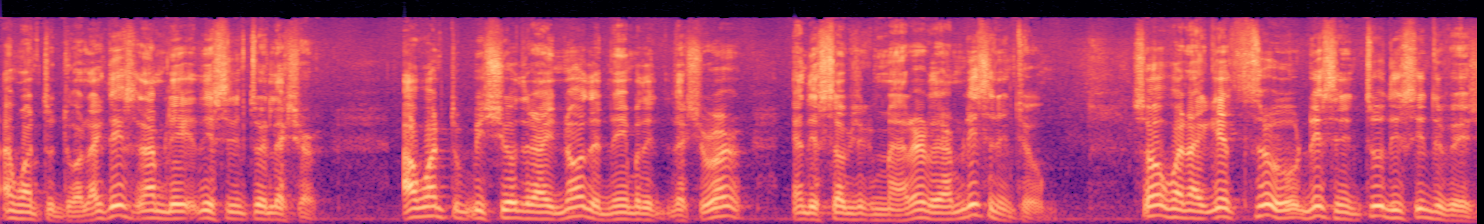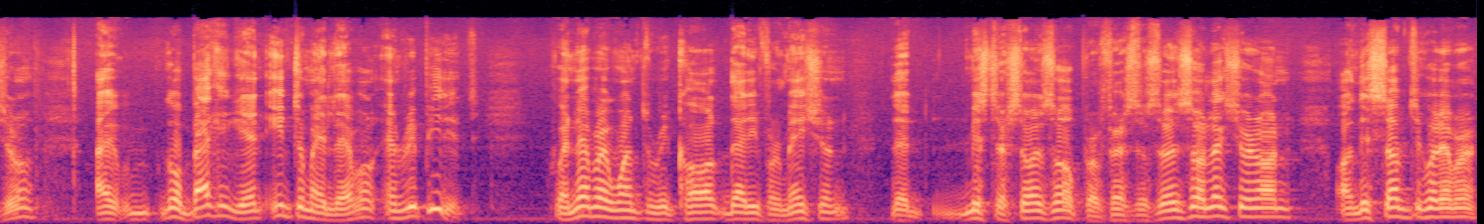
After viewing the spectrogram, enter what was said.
I want to do it like this, and I'm listening to a lecture. I want to be sure that I know the name of the lecturer and the subject matter that I'm listening to. So when I get through listening to this individual, I go back again into my level and repeat it. Whenever I want to recall that information that Mr. So-and-so, Professor So-and-so lectured on, on this subject, whatever,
